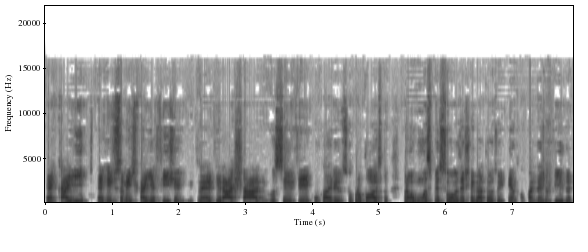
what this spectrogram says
É cair, é justamente cair a ficha, né, virar a chave e você ver com clareza o seu propósito. Para algumas pessoas é chegar até os 80 com qualidade de vida,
